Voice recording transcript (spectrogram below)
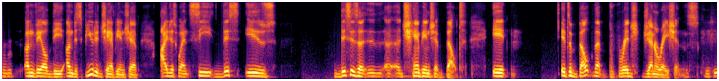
r- unveiled the undisputed championship, I just went, "See, this is this is a, a championship belt. It it's a belt that bridged generations. Mm-hmm.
